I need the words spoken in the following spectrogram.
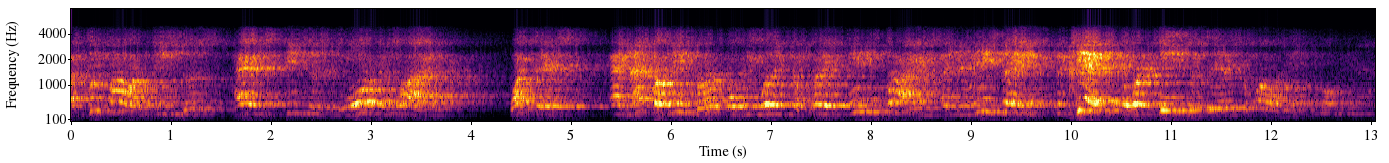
A true follower of Jesus has Jesus as Lord of his life. Watch this. And that believer will be willing to pay any price and do anything to get to where Jesus is to follow him. Come on, man.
